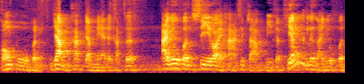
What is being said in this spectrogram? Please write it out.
ของปู่เพิ่นย่ำคักย่ำแหน่เด้อครับเด้ออายุเพิ่น453ปีก็เถียงกันเรื่องอายุเพิ่น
